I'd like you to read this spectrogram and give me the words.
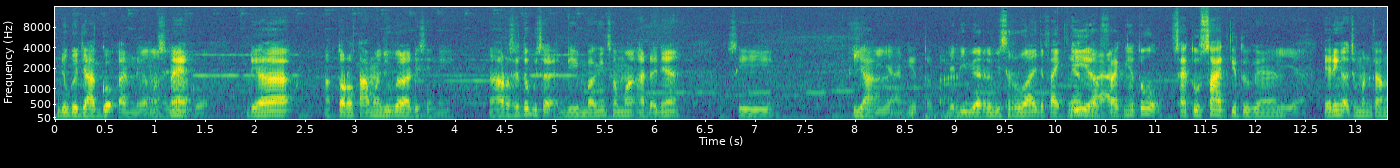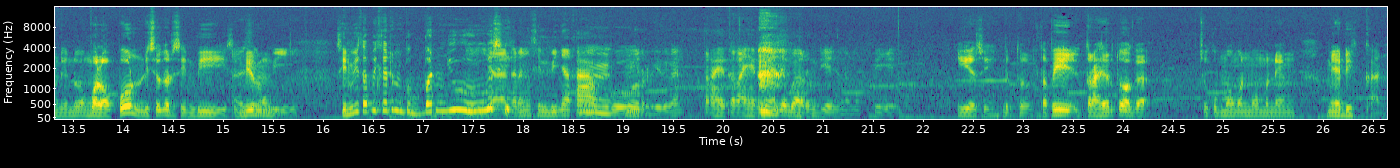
juga jago kan dia Nah, maksudnya jago. dia aktor utama juga lah di sini nah harus itu bisa diimbangin sama adanya si Ian, Ian. gitu kan Jadi biar lebih seru aja fight-nya. iya ntar. fight-nya tuh side to side gitu kan Iya. jadi nggak cuma Kang Lin doang walaupun di situ ada Sinbi Sinbi memang Sinbi. Tapi kadang beban juga Iya, sih kadang Sinbinya kabur gitu kan. Terakhir-terakhirnya aja baru dia nyelamatin. Iya sih, betul. Tapi terakhir tuh agak cukup momen-momen yang menyedihkan.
